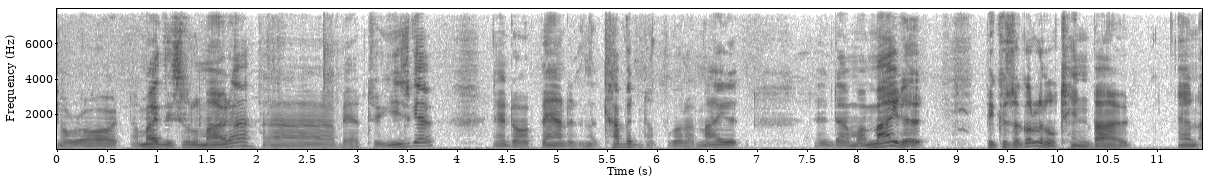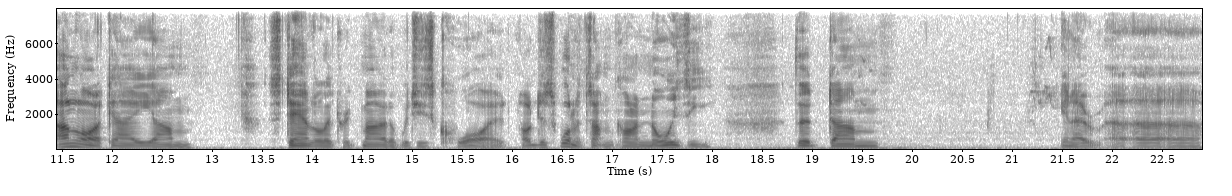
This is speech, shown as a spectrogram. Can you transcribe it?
Alright, I made this little motor uh, about two years ago and I found it in the cupboard. I forgot I made it. And um, I made it because I got a little tin boat and unlike a um, stand electric motor which is quiet, I just wanted something kind of noisy that um, you know uh, uh, uh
